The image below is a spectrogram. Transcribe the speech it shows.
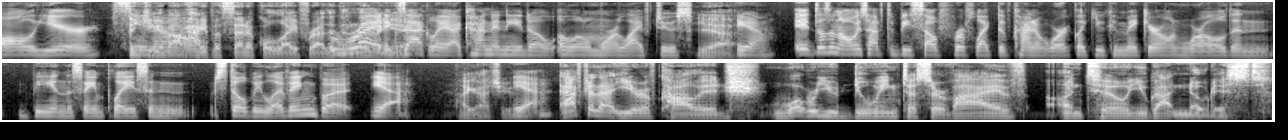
all year, you Thinking about hypothetical life rather than Right, living it. exactly. I kind of need a, a little more life juice. Yeah. Yeah. It doesn't always have to be self reflective kind of work. Like you can make your own world and be in the same place and still be living. But yeah. I got you. Yeah. After that year of college, what were you doing to survive until you got noticed?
